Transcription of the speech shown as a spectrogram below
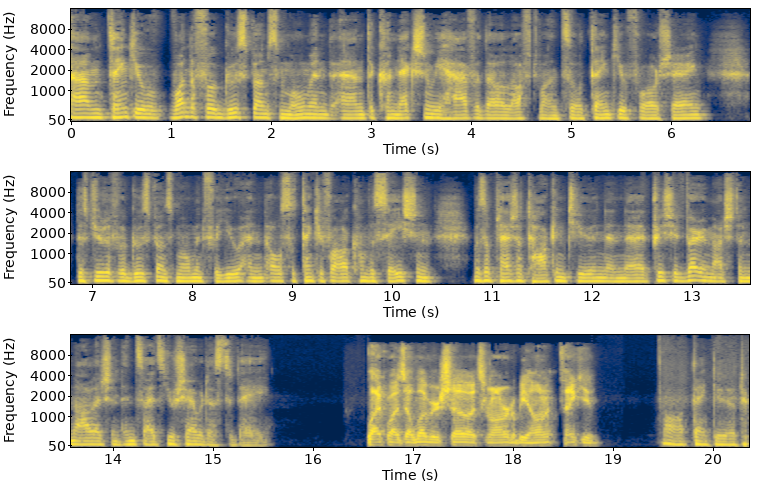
Um, thank you. Wonderful goosebumps moment and the connection we have with our loved ones. So thank you for sharing this beautiful goosebumps moment for you. And also thank you for our conversation. It was a pleasure talking to you and, and I appreciate very much the knowledge and insights you share with us today. Likewise, I love your show. It's an honor to be on it. Thank you. Oh, thank you. You're too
